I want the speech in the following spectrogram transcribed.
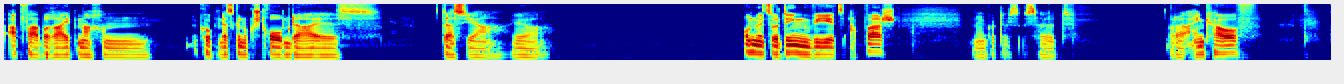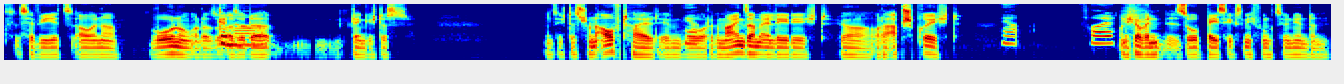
abfahrbereit machen, gucken, dass genug Strom da ist. Das ja, ja. Und mit so Dingen wie jetzt Abwasch, na gut, das ist halt, oder Einkauf, das ist ja wie jetzt auch in einer Wohnung oder so. Also Genau. da denke ich, dass man sich das schon aufteilt irgendwo Ja. oder gemeinsam erledigt, ja, oder abspricht. Voll. Und ich glaube, wenn so Basics nicht funktionieren, dann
